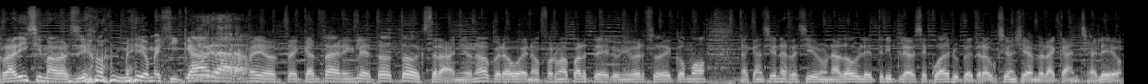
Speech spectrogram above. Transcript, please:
Rarísima versión, medio mexicana, medio cantada en inglés, todo, todo extraño, ¿no? Pero bueno, forma parte del universo de cómo las canciones reciben una doble, triple, a veces cuádruple traducción llegando a la cancha. Leo.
